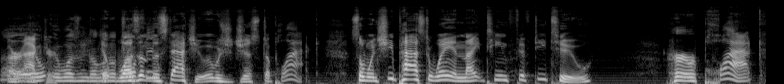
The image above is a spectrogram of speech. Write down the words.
Oh, or it- actor. it wasn't the little It wasn't trophy? the statue. It was just a plaque. So when she passed away in 1952, her plaque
